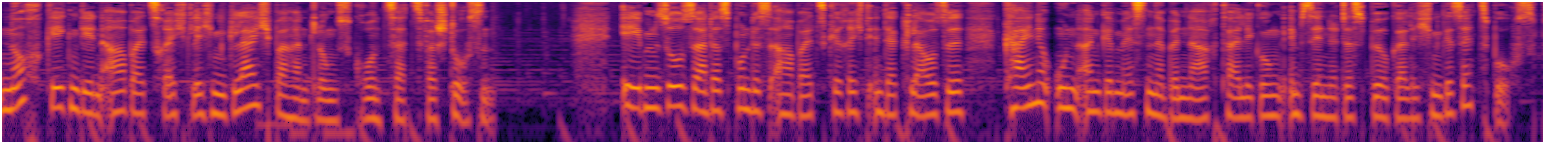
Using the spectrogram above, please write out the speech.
noch gegen den arbeitsrechtlichen Gleichbehandlungsgrundsatz verstoßen. Ebenso sah das Bundesarbeitsgericht in der Klausel keine unangemessene Benachteiligung im Sinne des bürgerlichen Gesetzbuchs.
